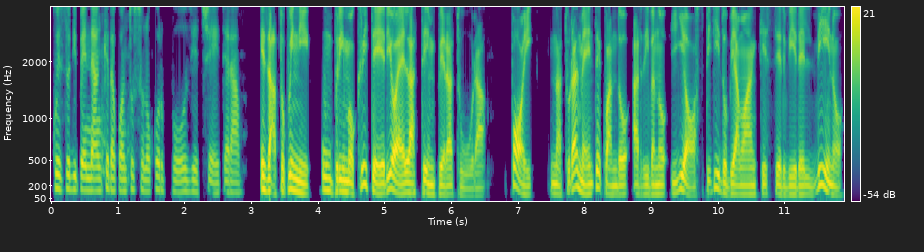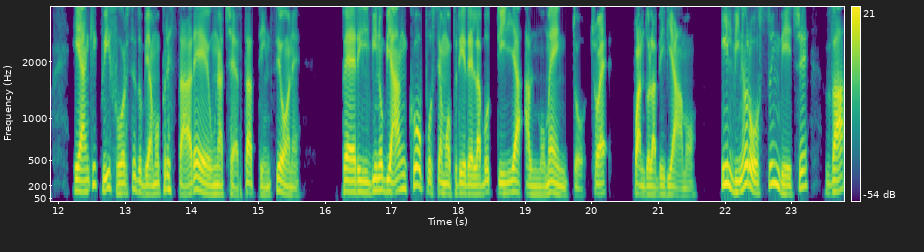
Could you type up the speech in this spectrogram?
questo dipende anche da quanto sono corposi, eccetera. Esatto, quindi un primo criterio è la temperatura. Poi, naturalmente, quando arrivano gli ospiti dobbiamo anche servire il vino e anche qui forse dobbiamo prestare una certa attenzione. Per il vino bianco possiamo aprire la bottiglia al momento, cioè quando la beviamo. Il vino rosso invece va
